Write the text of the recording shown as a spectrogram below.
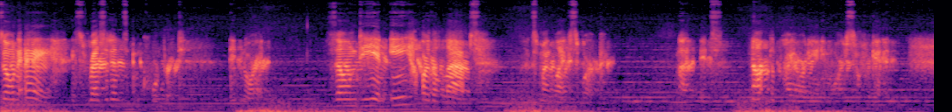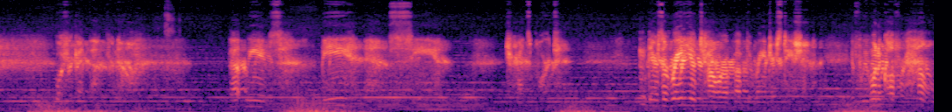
Zone A is residence and corporate. Ignore it. Zone D and E are the labs. It's my life's work. But it's not the priority anymore, so forget it. We'll forget that for now. That leaves B and C. Transport. There's a radio tower above the ranger station. If we want to call for help,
